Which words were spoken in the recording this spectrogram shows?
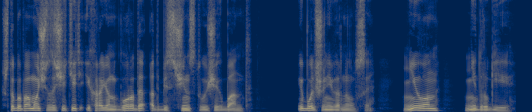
чтобы помочь защитить их район города от бесчинствующих банд. И больше не вернулся. Ни он, ни другие.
